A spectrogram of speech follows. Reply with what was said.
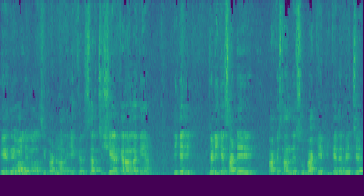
ਇਹਦੇ ਹਵਾਲੇ ਨਾਲ ਅਸੀਂ ਤੁਹਾਡੇ ਨਾਲ ਇੱਕ ਰਿਸਰਚ ਸ਼ੇਅਰ ਕਰਨ ਲੱਗੇ ਹਾਂ। ਠੀਕ ਹੈ ਜੀ? ਜਿਹੜੀ ਕਿ ਸਾਡੇ ਪਾਕਿਸਤਾਨ ਦੇ ਸੂਬਾ ਕੇਪੀਕੇ ਦੇ ਵਿੱਚ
